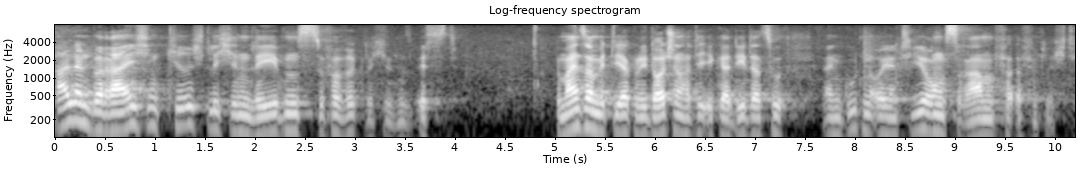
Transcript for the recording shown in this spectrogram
allen Bereichen kirchlichen Lebens zu verwirklichen ist. Gemeinsam mit Diakonie Deutschland hat die EKD dazu einen guten Orientierungsrahmen veröffentlicht.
